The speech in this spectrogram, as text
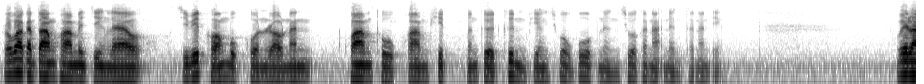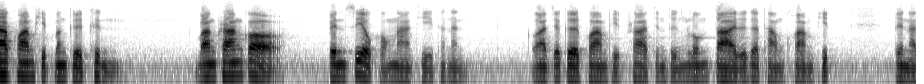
เพราะว่ากันตามความเป็นจริงแล้ว ชีวิตของบุคคลเรานั้น ความถูกความผิดมันเกิดขึ้นเพียงชั่ววูบหนึ่งชั่วขณะหนึ่งเท่านั้นเอง เวลาความผิดบังเกิดขึ้น บางครั้งก็เป็นเสี้ยวของนาทีเท่านั้น อาจจะเกิดความผิดพลาดจนถึงล้มตายหรือกระทำความผิดเป็นอา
